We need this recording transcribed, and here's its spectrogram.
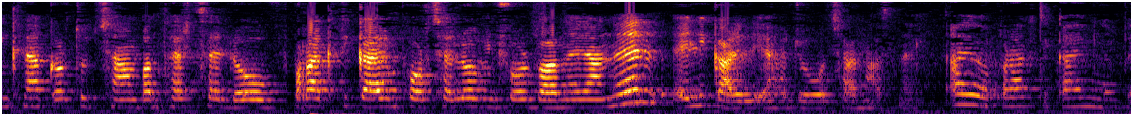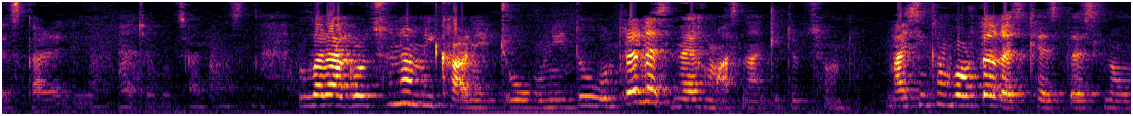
ինքնակրթությամբ, ընթերցելով, պրակտիկայում փորձելով ինչ-որ բաներ անել, ելի կարելի է հաջողության հասնել։ Այո, պրակտիկայում նույնպես կարելի է հաջողության հասնել։ Լրագրությունը մի քանի ճյուղ ունի։ Դու ընտրել ես նեղ մասնագիտություն։ Այսինքն որտեղ ես քեզ տեսնում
